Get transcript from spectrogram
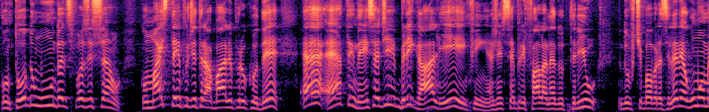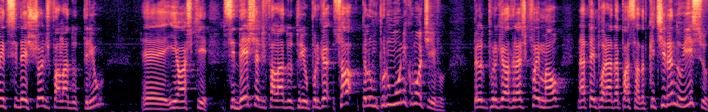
com todo mundo à disposição, com mais tempo de trabalho para o Cudê, é, é, a tendência de brigar ali. Enfim, a gente sempre fala né, do trio do futebol brasileiro. Em algum momento se deixou de falar do trio é, e eu acho que se deixa de falar do trio porque, só pelo, por um único motivo. Pelo, porque o Atlético foi mal na temporada passada. Porque, tirando isso,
